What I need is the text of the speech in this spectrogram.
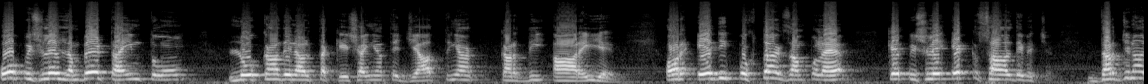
ਉਹ ਪਿਛਲੇ ਲੰਬੇ ਟਾਈਮ ਤੋਂ ਲੋਕਾਂ ਦੇ ਨਾਲ ਧੱਕੇਸ਼ਾਹੀਆਂ ਤੇ ਜ਼ਿਆਦਤੀਆਂ ਕਰਦੀ ਆ ਰਹੀ ਹੈ। ਔਰ ਇਹਦੀ ਪੁਖਤਾ ਐਗਜ਼ਾਮਪਲ ਹੈ ਕਿ ਪਿਛਲੇ 1 ਸਾਲ ਦੇ ਵਿੱਚ ਦਰਜਨਾ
